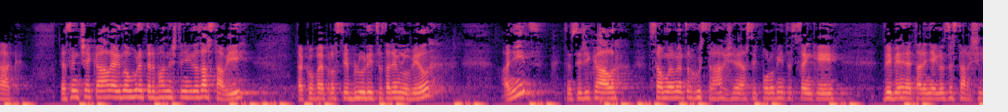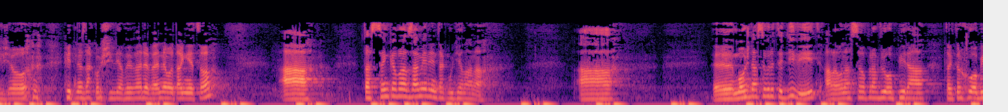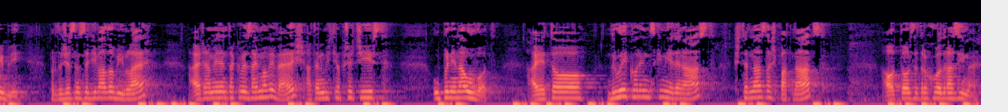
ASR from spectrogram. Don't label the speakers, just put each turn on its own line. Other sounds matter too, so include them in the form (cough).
Tak, já jsem čekal, jak dlouho bude trvat, než to někdo zastaví. Takové prostě bludy, co tady mluvil. A nic. Jsem si říkal, Samuel měl trochu strach, že asi v polovině té scénky vyběhne tady někdo ze starších, že jo, (laughs) chytne za košili a vyvede ven, nebo tak něco. A ta scénka byla zaměrně tak udělaná. A e, možná se budete divit, ale ona se opravdu opírá tak trochu o Biblii. Protože jsem se díval do Bible a je tam jeden takový zajímavý verš a ten bych chtěl přečíst úplně na úvod. A je to 2. Korinským 11, 14 až 15 a od toho se trochu odrazíme.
